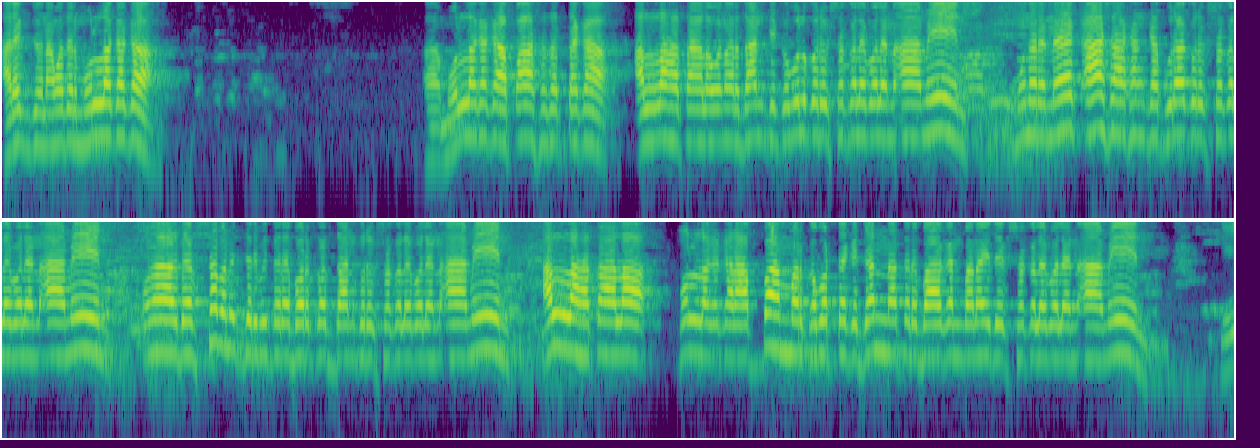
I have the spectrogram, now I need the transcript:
আরেকজন, আমাদের মোল্লা কাকা। মোল্লা কাকা, পাঁচ হাজার টাকা। আল্লাহ তাআলা ওনার দানকে কবুল করুক, সকলে বলেন আমিন। ওনার নেক আশা, আকাঙ্ক্ষা পুরা করুক, সকলে বলেন আমিন। ওনার ব্যবসা বাণিজ্যের ভিতরে বরকত দান করুক, সকলে বলেন আমিন। আল্লাহ তাআলা মোল্লা কাকার আব্বা আম্মার কবরটাকে জান্নাতের বাগান বানাই দেখ, সকলে বলেন আমিন। কি?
